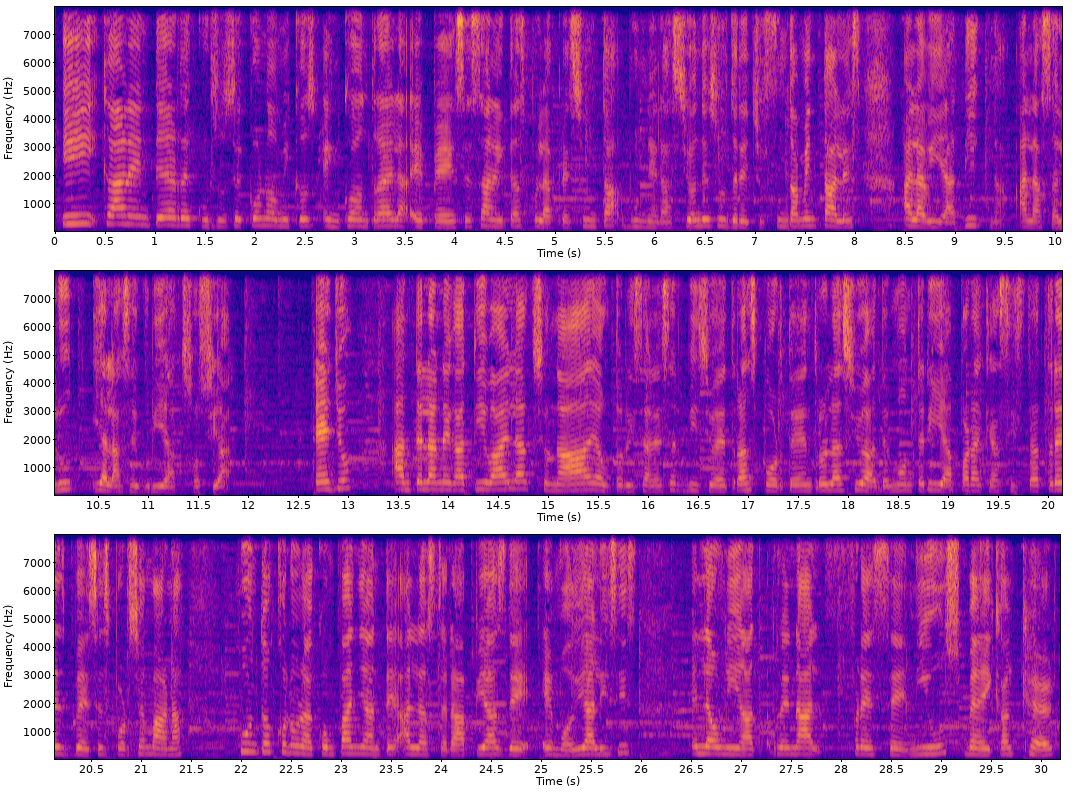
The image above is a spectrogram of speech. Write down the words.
y carente de recursos económicos en contra de la EPS Sanitas por la presunta vulneración de sus derechos fundamentales a la vida digna, a la salud y a la seguridad social. Ello ante la negativa de la accionada de autorizar el servicio de transporte dentro de la ciudad de Montería para que asista tres veces por semana junto con un acompañante a las terapias de hemodiálisis en la unidad renal Fresenius Medical Care.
